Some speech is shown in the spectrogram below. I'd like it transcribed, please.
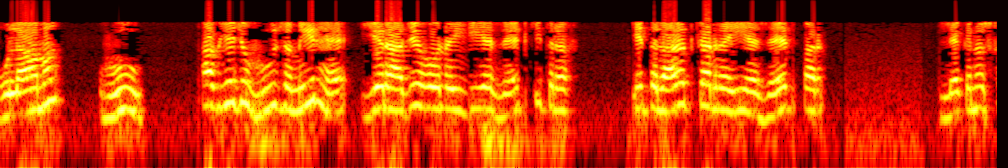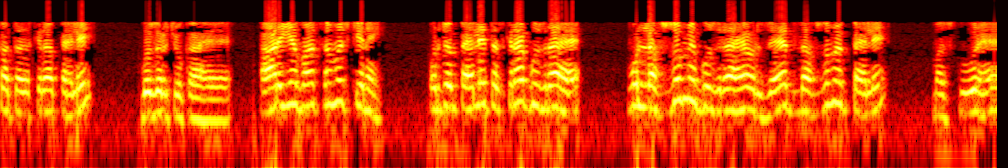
غلام ہو اب یہ جو ہو ضمیر ہے، یہ راجے ہو رہی ہے زید کی طرف، یہ دلالت کر رہی ہے زید پر، لیکن اس کا تذکرہ پہلے گزر چکا ہے۔ آ رہی ہے بات سمجھ کے نہیں، اور جو پہلے تذکرہ گزرا ہے، وہ لفظوں میں گزرا ہے اور زید لفظوں میں پہلے مذکور ہے۔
